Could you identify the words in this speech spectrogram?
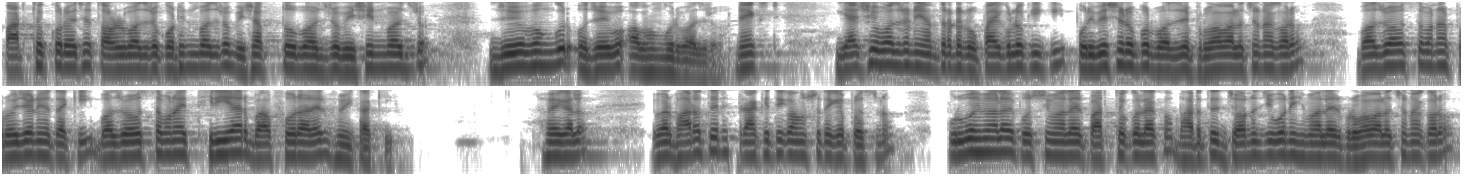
পার্থক্য রয়েছে তরল বজ্র, কঠিন বজ্র, বিষাক্ত বজ্র বিষীন বজ্র, জৈব ভঙ্গুর ও জৈব অভঙ্গুর বজ্র। নেক্সট গ্যাসীয় বজ্র নিয়ন্ত্রণের উপায়গুলো কী কী? পরিবেশের ওপর বজ্রের প্রভাব আলোচনা করো। বজ্র ব্যবস্থাপনার প্রয়োজনীয়তা কী? বজ্র ব্যবস্থাপনায় থ্রি আর বা ফোর আরের ভূমিকা কী? হয়ে গেল। এবার ভারতের প্রাকৃতিক অংশ থেকে প্রশ্ন। পূর্ব হিমালয়, পশ্চিম হিমালয়ের পার্থক্য লেখো। ভারতের জনজীবনে হিমালয়ের প্রভাব আলোচনা করো।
